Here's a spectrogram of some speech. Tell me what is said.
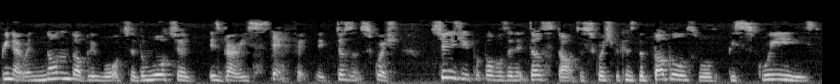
you know, in non-bubbly water, the water is very stiff. It, it, doesn't squish. As soon as you put bubbles in, it does start to squish because the bubbles will be squeezed.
